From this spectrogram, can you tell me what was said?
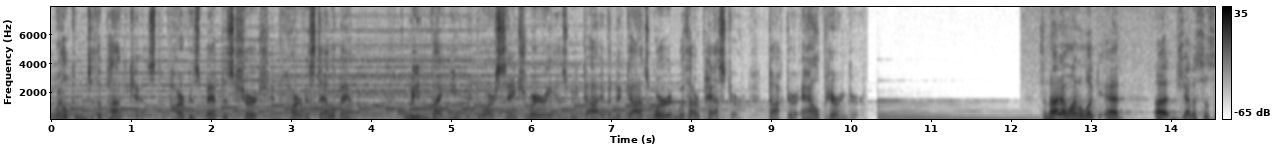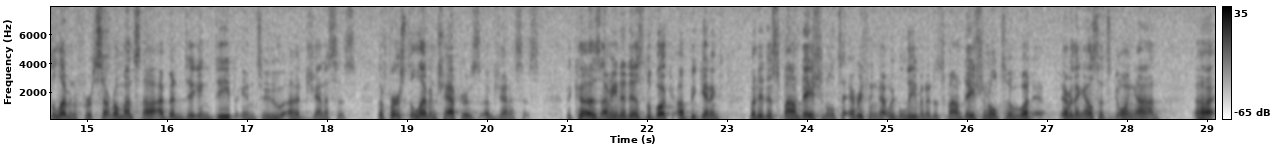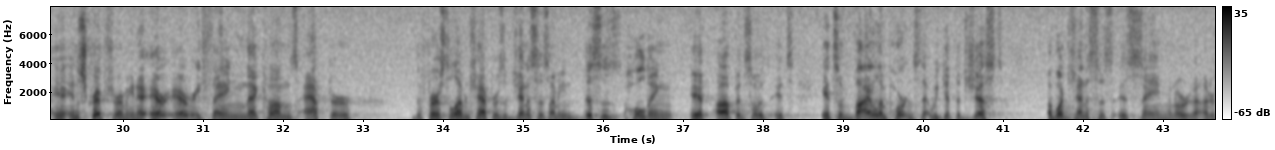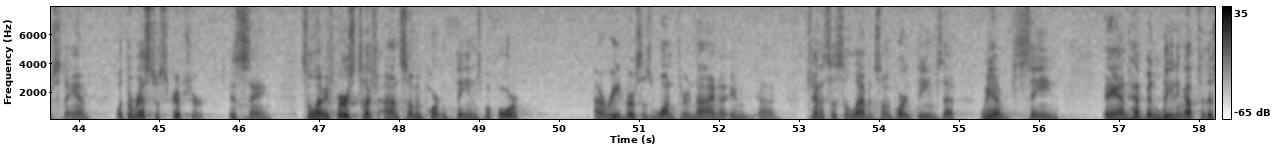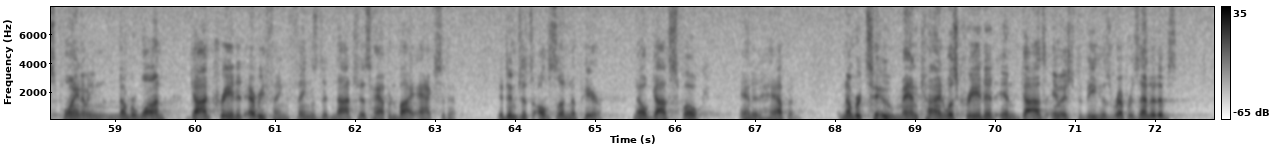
Welcome to the podcast of Harvest Baptist Church in Harvest, Alabama. We invite you into our sanctuary as we dive into God's Word with our pastor, Dr. Al Peringer. Tonight I want to look at uh, Genesis 11. For several months now, I've been digging deep into uh, Genesis, the first 11 chapters of Genesis. Because, I mean, it is the book of beginnings, but it is foundational to everything that we believe, and it is foundational to what everything else that's going on uh, in, in, Scripture. I mean, er, everything that comes after the first 11 chapters of Genesis, I mean, this is holding it up. And so it's, it's of vital importance that we get the gist of what Genesis is saying in order to understand what the rest of Scripture is saying. So let me first touch on some important themes before I read verses 1 through 9 in uh, Genesis 11. Some important themes that we have seen and have been leading up to this point. I mean, number one, God created everything. Things did not just happen by accident. It didn't just all of a sudden appear. No, God spoke and it happened. Number two, mankind was created in God's image to be his representatives,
